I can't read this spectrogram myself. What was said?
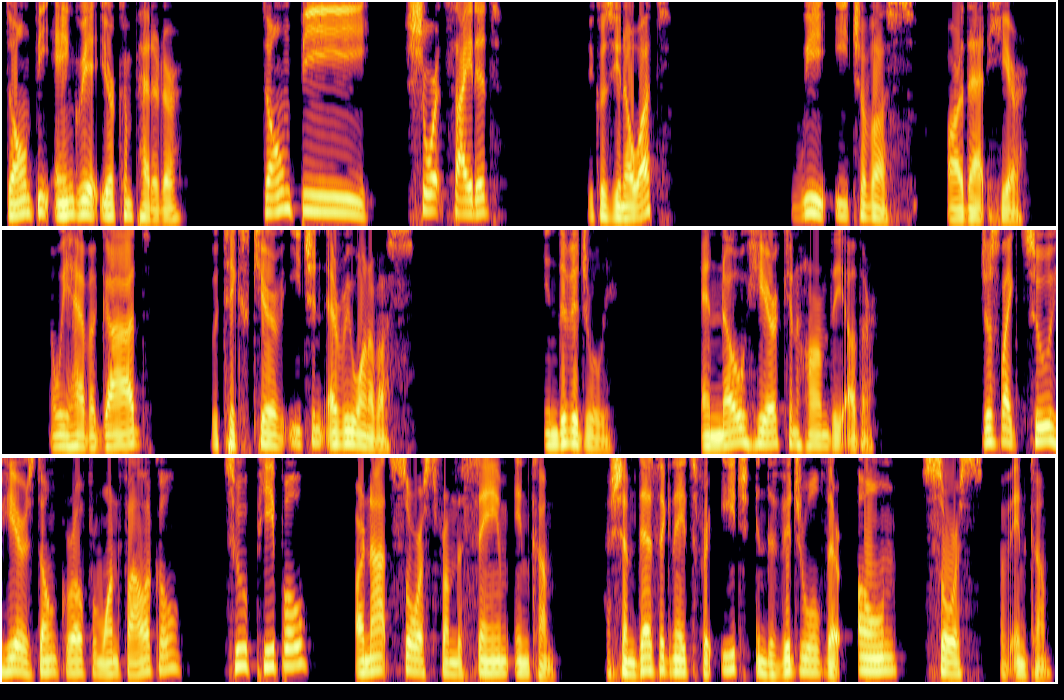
Don't be angry at your competitor. Don't be short sighted because you know what? We, each of us, are that here. And we have a God who takes care of each and every one of us individually. And no hair can harm the other. Just like two hairs don't grow from one follicle, two people are not sourced from the same income. Hashem designates for each individual their own source of income,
